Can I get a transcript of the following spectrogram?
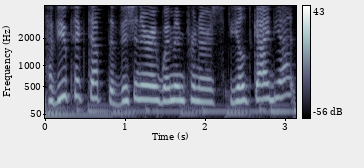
Have you picked up the Visionary Womenpreneurs Field Guide yet?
